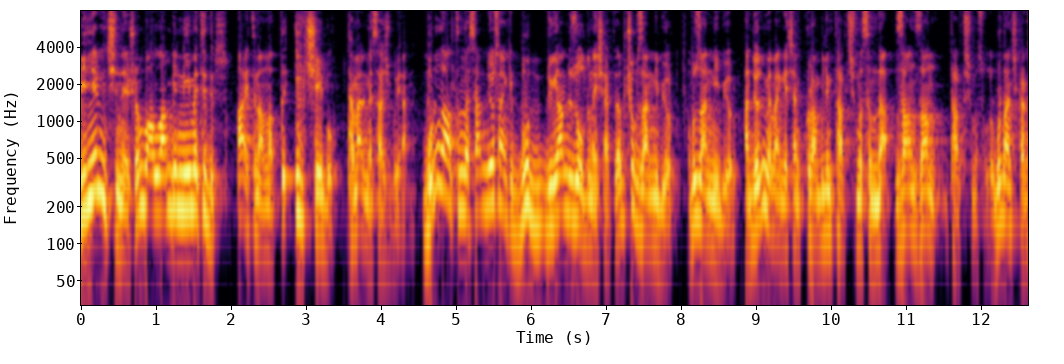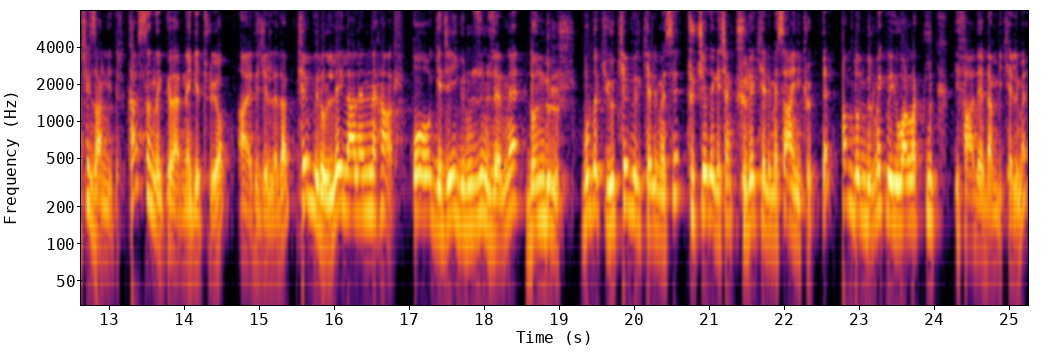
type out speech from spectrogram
bir yerin içinde yaşıyorum. Bu Allah'ın bir nimetidir. Ayetin anlattığı ilk şey bu. Temel mesaj bu yani. Bunun altında sen diyorsan ki bu dünyanın düz olduğuna işaret eder. Bu çok zanni bir yorum. Bu zanni bir yorum. Hani diyordum ya ben geçen Kur'an bilim tartışmasında zan zan tartışması olur. Buradan çıkan şey zannidir. Karşısındakiler ne getiriyor ayet-i celleden? Kevvirul leyla alen nehar. O geceyi gündüzün üzerine döndürür. Buradaki yukevvir kelimesi Türkçe'de geçen küre kelimesi aynı kökte. Tam döndürmek ve yuvarlaklık ifade eden bir kelime.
